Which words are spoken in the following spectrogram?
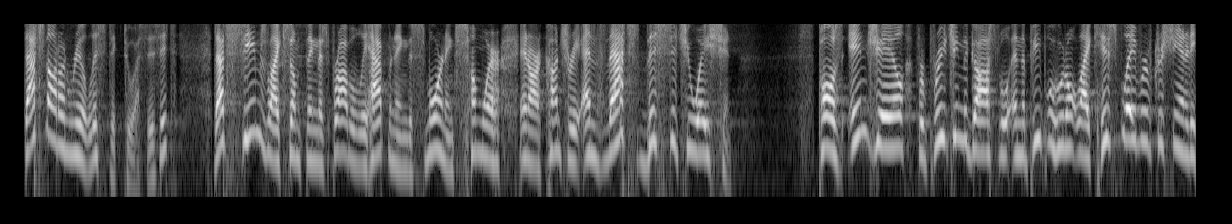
That's not unrealistic to us, is it? That seems like something that's probably happening this morning somewhere in our country. And that's this situation. Paul's in jail for preaching the gospel, and the people who don't like his flavor of Christianity,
